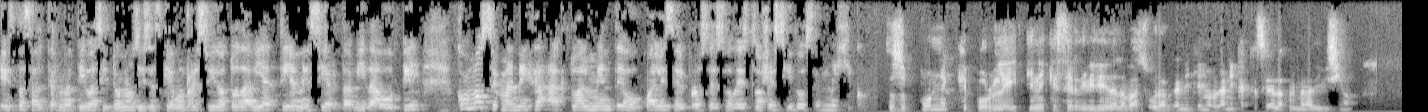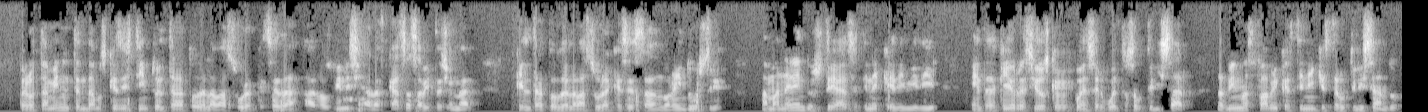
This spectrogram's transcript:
estas alternativas y tú nos dices que un residuo todavía tiene cierta vida útil. ¿Cómo se maneja actualmente o cuál es el proceso de estos residuos en México? Se supone que por ley tiene que ser dividida la basura orgánica e inorgánica, que sería la primera división pero también entendamos que es distinto el trato de la basura que se da a los bienes y a las casas habitacional que el trato de la basura que se está dando a la industria. A manera industrial se tiene que dividir entre aquellos residuos que pueden ser vueltos a utilizar. Las mismas fábricas tienen que estar utilizando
